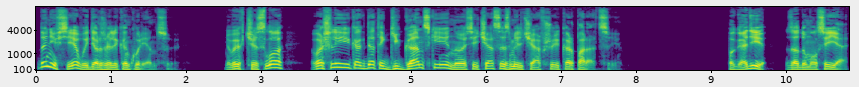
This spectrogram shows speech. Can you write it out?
Да не все выдержали конкуренцию. В их число вошли и когда-то гигантские, но сейчас измельчавшие корпорации. «Погоди», — задумался я.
